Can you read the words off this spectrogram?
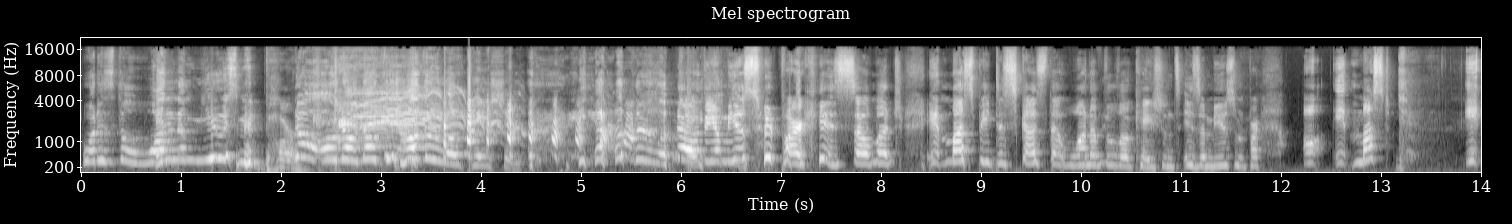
What is the one? In an amusement park. no, oh no, no, the other location. the other location. No, the amusement park is so much. It must be discussed that one of the locations is amusement park. Oh, it must. It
